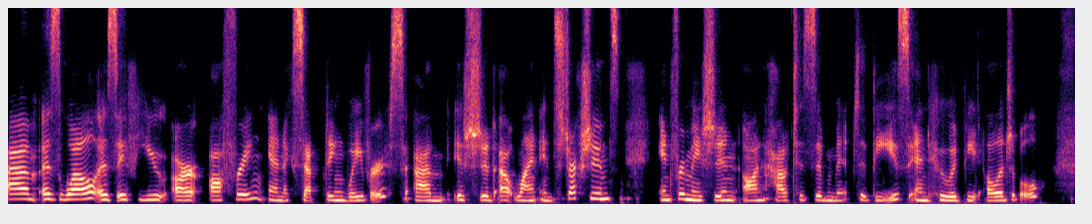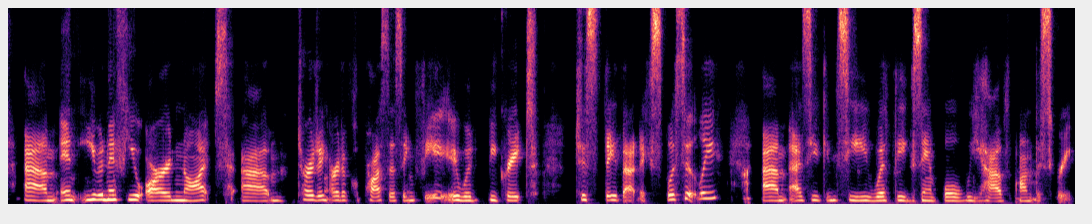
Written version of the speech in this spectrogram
um, as well as if you are offering and accepting waivers. Um, it should outline instructions, information on how to submit to these and who would be eligible. Um, and even if you are not um, charging article processing fee, it would be great to state that explicitly, um, as you can see with the example we have on the screen.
